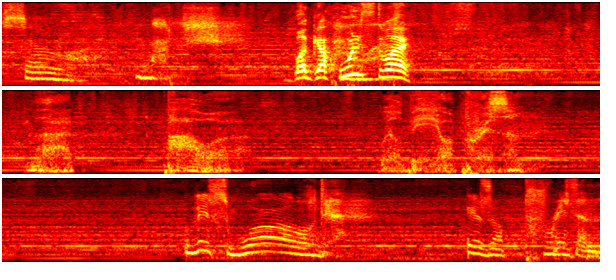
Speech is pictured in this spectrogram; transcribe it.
so much. Богохульство! That power will be your prison. This world is a prison.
